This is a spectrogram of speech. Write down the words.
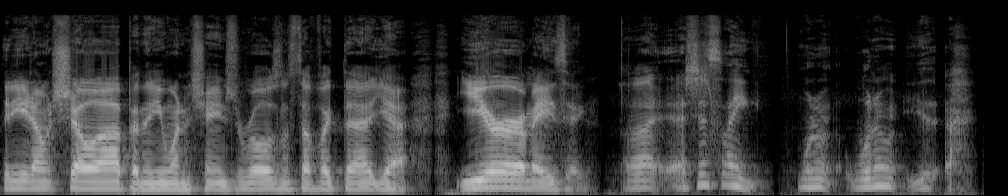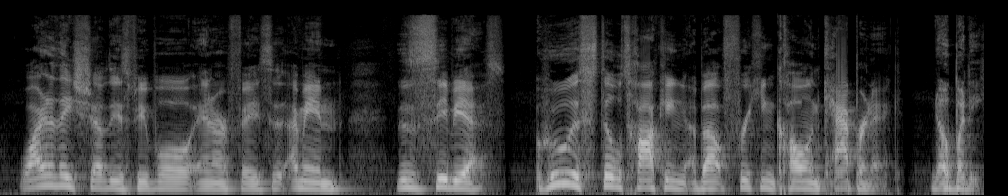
then you don't show up and then you want to change the rules and stuff like that. Yeah, you're amazing. Uh, it's just like, what, what, why do they shove these people in our faces? I mean, this is CBS. Who is still talking about freaking Colin Kaepernick? Nobody.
